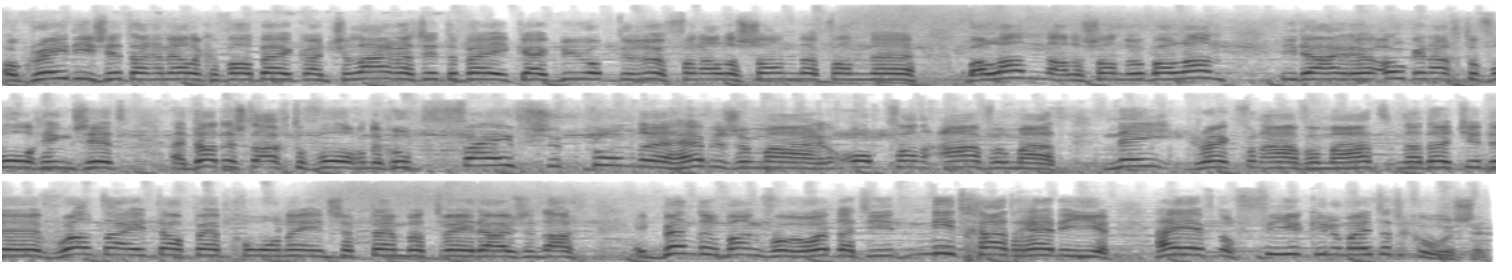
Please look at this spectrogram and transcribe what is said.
O'Grady zit daar in elk geval bij. Cancellara zit erbij. Ik kijk nu op de rug van Alessandro van eh Ballan. Alessandro Ballan die daar ook in achtervolging zit. En dat is de achtervolgende groep. Vijf seconden hebben ze maar op Van Avermaat. Nee, Greg van Avermaat. Nadat je de Vuelta-etappe hebt gewonnen in september 2008. Ik ben er bang voor hoor dat hij het niet gaat redden hier. Hij heeft nog vier kilometer te koersen.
